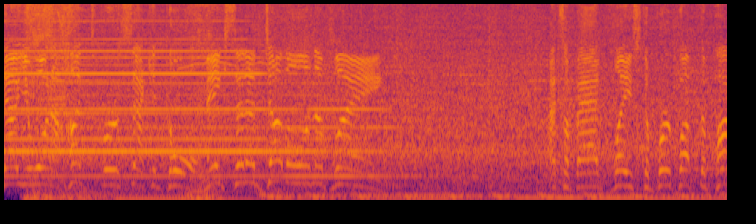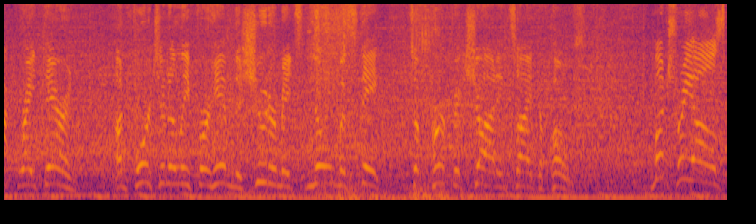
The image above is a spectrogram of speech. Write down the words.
Now you want to hunt for a second goal. Makes it a double on the play. That's a bad place to burp up the puck right there. And unfortunately for him, the shooter makes no mistake. It's a perfect shot inside the post. Montreal's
